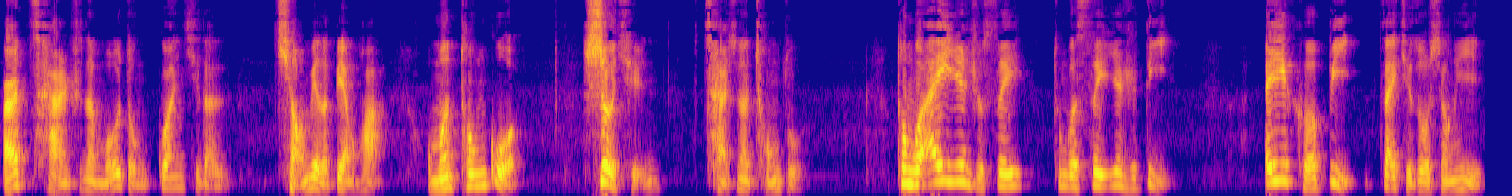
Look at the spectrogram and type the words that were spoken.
而产生了某种关系的巧妙的变化，我们通过社群产生了重组。通过 A 认识 C，通过 C 认识 D，A 和 B 在一起做生意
